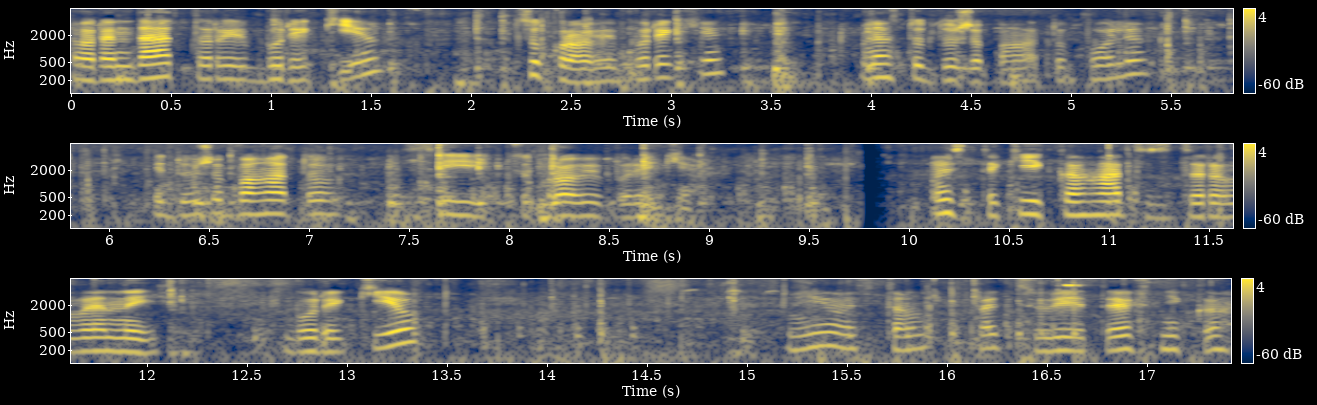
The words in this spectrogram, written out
орендатори буряки, цукрові буряки. У нас тут дуже багато поля і дуже багато сіють цукрові буряки. Ось такий кагат здоровений буряків. І ось там працює техніка.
